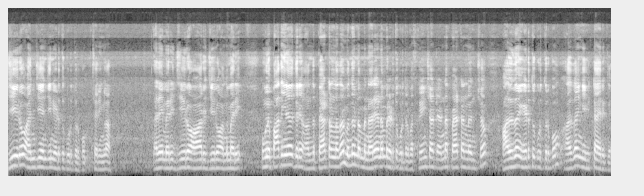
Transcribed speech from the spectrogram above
ஜீரோ அஞ்சு அஞ்சுன்னு எடுத்து கொடுத்துருப்போம். சரிங்களா? அதே மாதிரி ஜீரோ ஆறு ஜீரோ அந்த மாதிரி உங்களுக்கு பார்த்தீங்கன்னா தெரியும். அந்த பேட்டர்னில் தான் வந்து நம்ம நிறைய நம்பர் எடுத்து கொடுத்துருப்போம். ஸ்க்ரீன்ஷாட்டில் என்ன பேட்டர்ன் இருந்துச்சோ அதுதான் எடுத்து கொடுத்துருப்போம். அதுதான் இங்கே ஹிட் ஆயிருக்கு.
